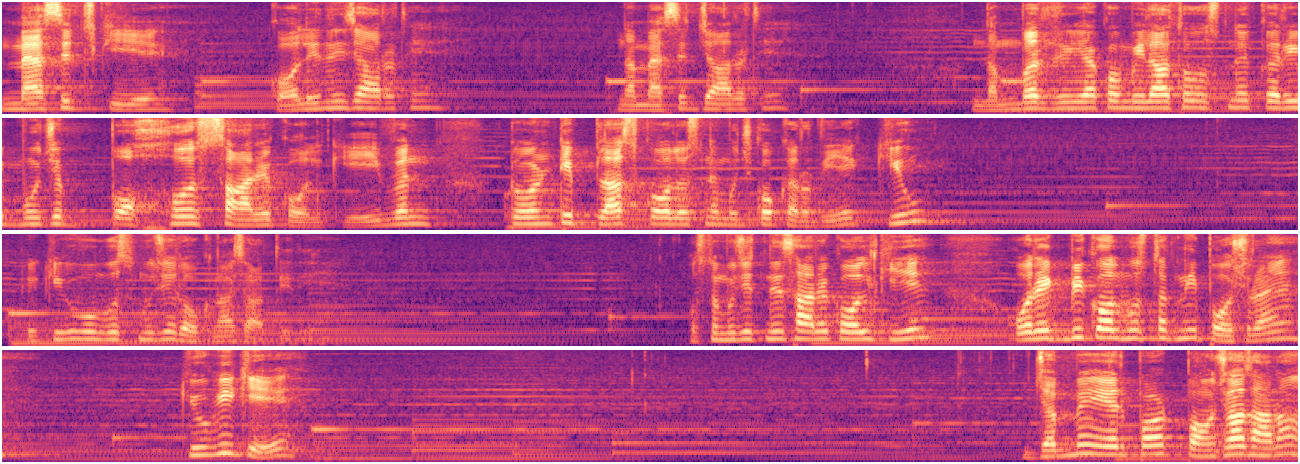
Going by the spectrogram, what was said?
मैसेज किए। कॉल ही नहीं जा रहे थे। ना मैसेज जा रहे थे। नंबर रिया को मिला तो उसने करीब मुझे बहुत सारे कॉल किए। इवन ट्वेंटी प्लस कॉल उसने मुझको कर दिए। क्यों? क्योंकि वो बस मुझे रोकना चाहती थी। उसने मुझे इतने सारे कॉल किए और एक भी कॉल मुझ तक नहीं पहुँच रहे हैं। क्योंकि के? जब मैं एयरपोर्ट पहुँचा था ना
